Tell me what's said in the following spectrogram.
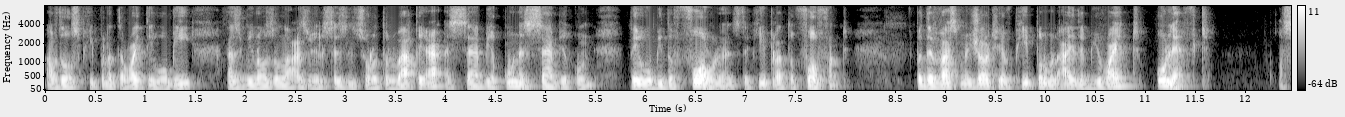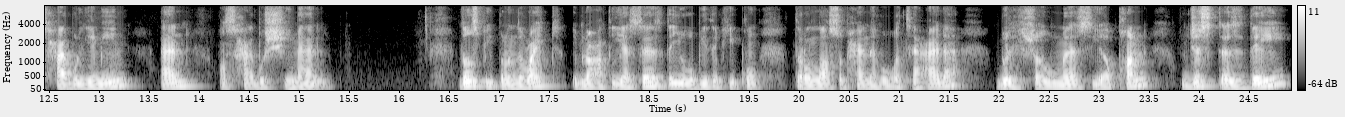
of those people at the right. They will be, as we know, as Allah Azza says in Surah Al Waqi'ah, as-sabiqun as-sabiqun. They will be the forerunners, the people at the forefront. But the vast majority of people will either be right or left. Ashabul Yameen and Ashabul Shimal. Those people on the right, Ibn Atiyah says, they will be the people that Allah subhanahu wa ta'ala will show mercy upon, just as they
